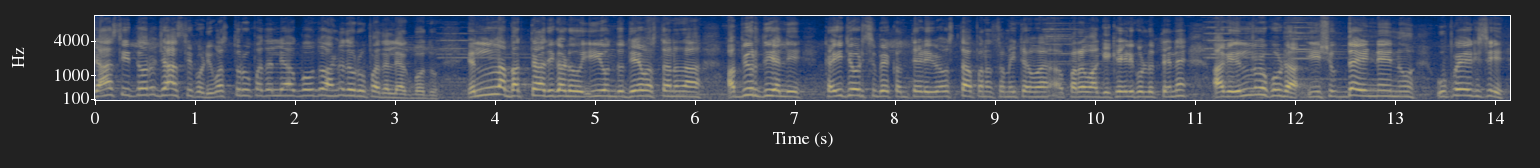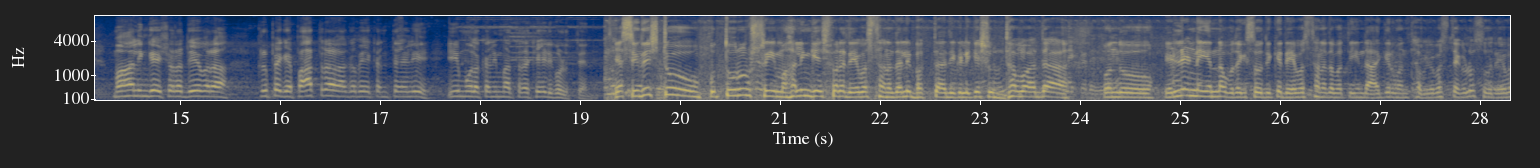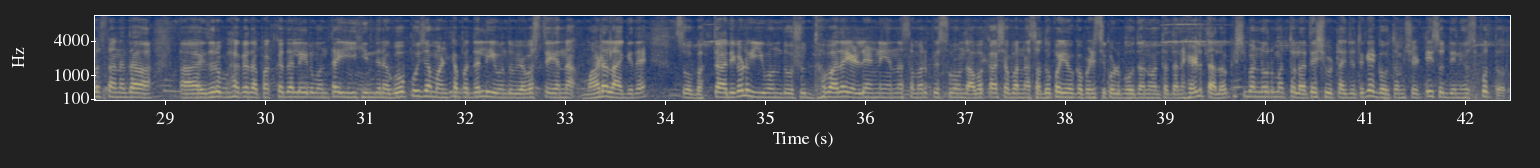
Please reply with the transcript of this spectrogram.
ಜಾಸ್ತಿ ಇದ್ದವರು ಜಾಸ್ತಿ ಕೊಡಿ, ವಸ್ತು ರೂಪದಲ್ಲಿ ಆಗ್ಬೋದು, ಹಣದ ರೂಪದಲ್ಲಿ ಆಗ್ಬೋದು. ಎಲ್ಲ ಭಕ್ತಾದಿಗಳು ಈ ಒಂದು ದೇವಸ್ಥಾನದ ಅಭಿವೃದ್ಧಿಯಲ್ಲಿ ಕೈ ಜೋಡಿಸಬೇಕು ಅಂತೇಳಿ ವ್ಯವಸ್ಥಾಪನಾ ಸಮಿತಿಯ ಪರವಾಗಿ ಕೇಳಿಕೊಳ್ಳುತ್ತೇನೆ. ಹಾಗೆ ಎಲ್ಲರೂ ಕೂಡ ಈ ಶುದ್ಧ ಎಣ್ಣೆಯನ್ನು ಉಪಯೋಗಿಸಿ ಮಹಾಲಿಂಗೇಶ್ವರ ದೇವರ ಕೃಪೆಗೆ ಪಾತ್ರರಾಗಬೇಕಂತೇಳಿ ಈ ಮೂಲಕ ನಿಮ್ಮ ಹತ್ರ ಕೇಳಿಕೊಳ್ಳುತ್ತೇನೆ. ಎಸ್ ಇದಿಷ್ಟು ಪುತ್ತೂರು ಶ್ರೀ ಮಹಾಲಿಂಗೇಶ್ವರ ದೇವಸ್ಥಾನದಲ್ಲಿ ಭಕ್ತಾದಿಗಳಿಗೆ ಶುದ್ಧವಾದ ಒಂದು ಎಳ್ಳೆಣ್ಣೆಯನ್ನು ಒದಗಿಸೋದಕ್ಕೆ ದೇವಸ್ಥಾನದ ವತಿಯಿಂದ ಆಗಿರುವಂತಹ ವ್ಯವಸ್ಥೆಗಳು. ಸೊ ದೇವಸ್ಥಾನದ ಎದುರು ಭಾಗದ ಪಕ್ಕದಲ್ಲಿ ಇರುವಂತಹ ಈ ಹಿಂದಿನ ಗೋಪೂಜಾ ಮಂಟಪದಲ್ಲಿ ಈ ಒಂದು ವ್ಯವಸ್ಥೆಯನ್ನ ಮಾಡಲಾಗಿದೆ. ಸೊ ಭಕ್ತಾದಿಗಳು ಈ ಒಂದು ಶುದ್ಧವಾದ ಎಳ್ಳೆಣ್ಣೆಯನ್ನು ಸಮರ್ಪಿಸುವ ಒಂದು ಅವಕಾಶವನ್ನು ಸದುಪಯೋಗಪಡಿಸಿಕೊಳ್ಬಹುದು ಅನ್ನುವಂಥದ್ದನ್ನು ಹೇಳ್ತಾ ಲೋಕೇಶ್ ಬನ್ನೂರು ಮತ್ತು ಲತೇಶ್ ವಿಟ್ಲ ಜೊತೆಗೆ ಗೌತಮ್ ಶೆಟ್ಟಿ ಸುದ್ದಿ ನ್ಯೂಸ್ ಪುತ್ತೂರು.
